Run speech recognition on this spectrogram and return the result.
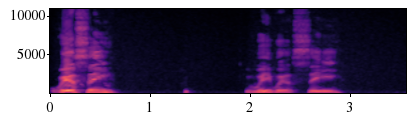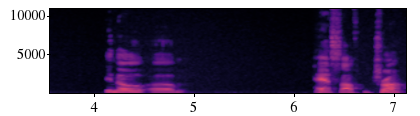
We'll see. We will see. You know, um, hats off to Trump.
